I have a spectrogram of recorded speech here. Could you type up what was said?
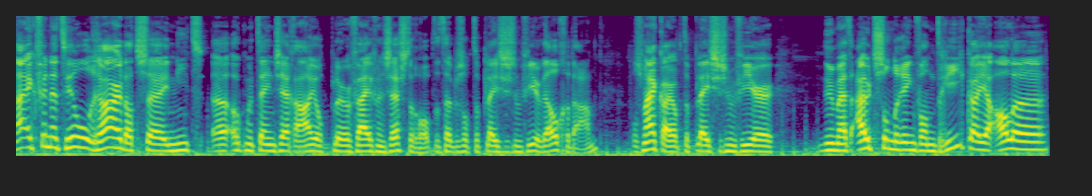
Nou, ik vind het heel raar dat zij niet eh, ook meteen zeggen... Ah joh, pleur 5 en 6 erop. Dat hebben ze op de PlayStation 4 wel gedaan. Volgens mij kan je op de PlayStation 4... Nu met uitzondering van 3... kan je alle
